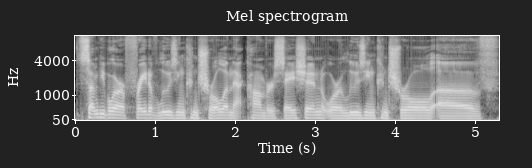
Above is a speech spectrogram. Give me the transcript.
some people are afraid of losing control in that conversation or losing control of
